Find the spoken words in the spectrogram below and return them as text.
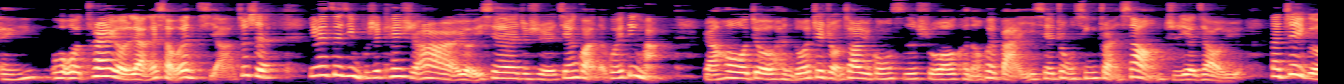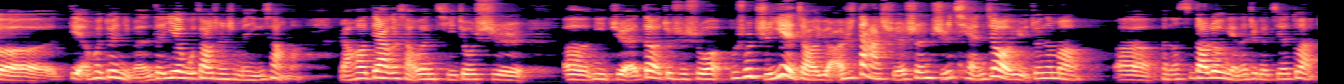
哎，我我突然有两个小问题啊，就是因为最近不是 K 十二有一些就是监管的规定嘛。然后就很多这种教育公司说可能会把一些重心转向职业教育，那这个点会对你们的业务造成什么影响吗？然后第二个小问题就是，呃，你觉得就是说不是说职业教育，而是大学生职前教育，就那么呃可能四到六年的这个阶段，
